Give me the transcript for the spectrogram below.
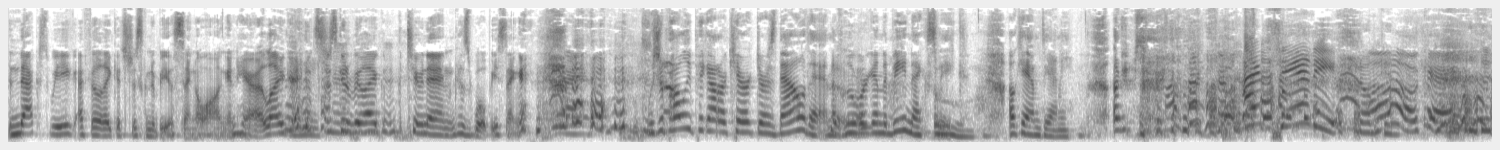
next week. I feel like it's just going to be a sing along in here. Like it's just going to be like tune in because we'll be singing. We should probably pick out our characters now then of who we're going to be next week. Okay, I'm Danny. I'm just- I'm Sandy. No, I'm kidding.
